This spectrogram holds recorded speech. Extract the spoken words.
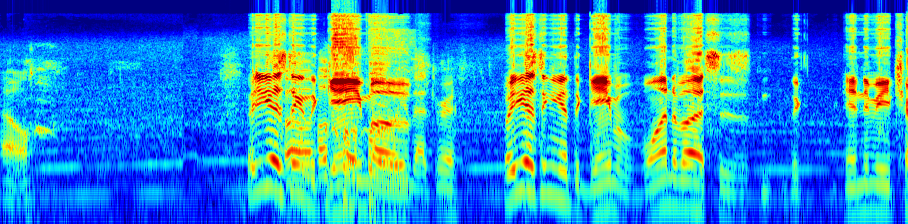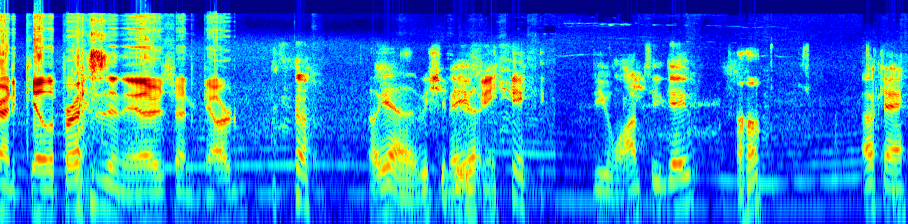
Oh. What are you guys thinking of the game Oh, of? that drift. What are you guys thinking of the game of? One of us is the enemy trying to kill the president, the other's trying to guard him. Oh yeah, we should do that. Maybe. do you want to, Gabe? Uh huh. Okay.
